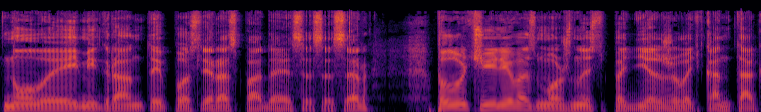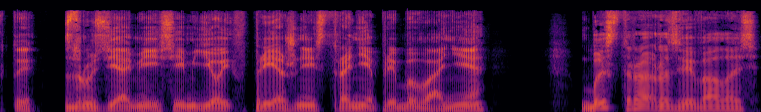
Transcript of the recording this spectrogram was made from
Новые иммигранты после распада СССР получили возможность поддерживать контакты с друзьями и семьей в прежней стране пребывания. Быстро развивалось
